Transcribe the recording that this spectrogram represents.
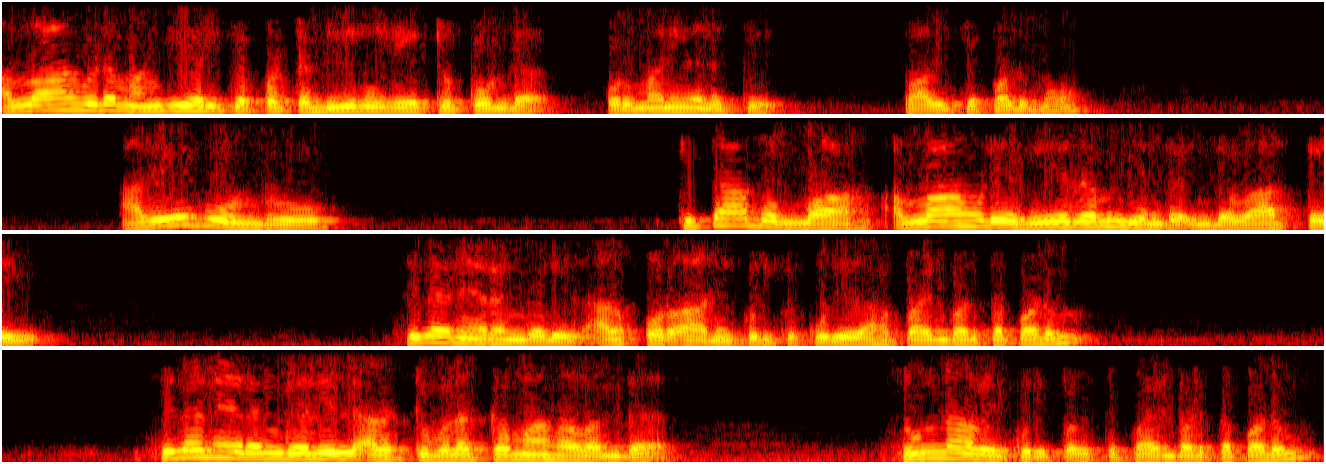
அல்லாஹ்விடம் அங்கீகரிக்கப்பட்ட தீனை ஏற்றுக்கொண்ட ஒரு மனிதனுக்கு பாவிக்கப்படுமோ? அதே போன்று கிதாப் அல்லாஹ் அல்லாஹுடைய வேதம் என்ற இந்த வார்த்தை சில நேரங்களில் அல் குரானை குறிக்கக்கூடியதாக பயன்படுத்தப்படும். சில நேரங்களில் அதற்கு விளக்கமாக வந்த சுண்ணாவை குறிப்பதற்கு பயன்படுத்தப்படும்.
